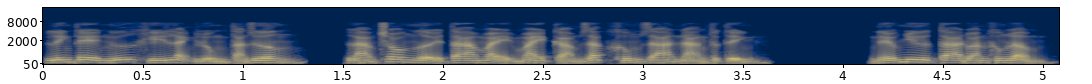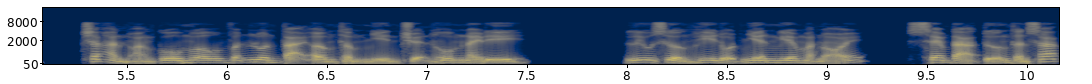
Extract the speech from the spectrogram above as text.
Linh tê ngữ khí lạnh lùng tán dương, làm cho người ta mảy may cảm giác không ra nàng thực tình. Nếu như ta đoán không lầm, chắc hẳn hoàng cô mẫu vẫn luôn tại âm thầm nhìn chuyện hôm nay đi. Lưu s ư ở n g hy đột nhiên nghiêm mặt nói, xem tả tướng thần sắc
